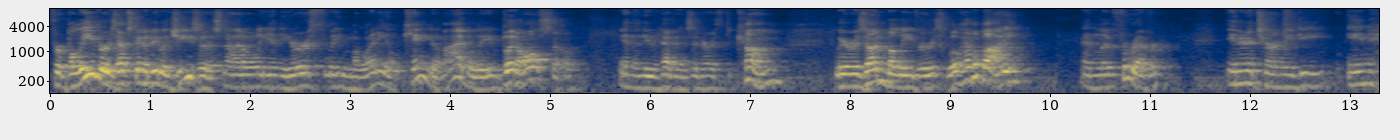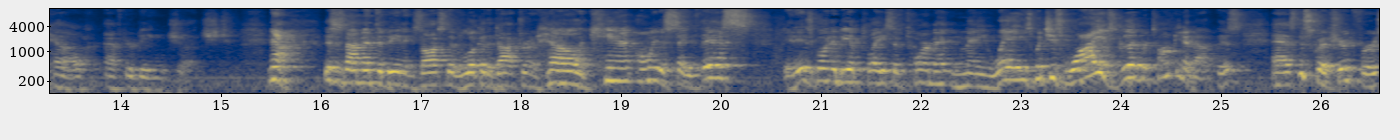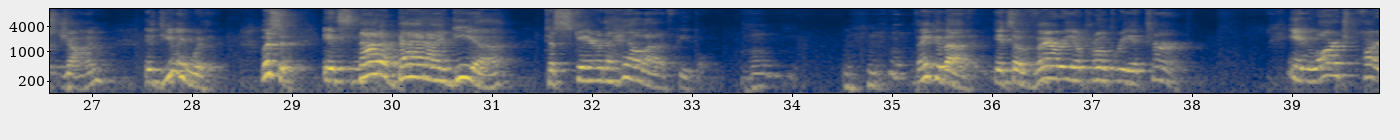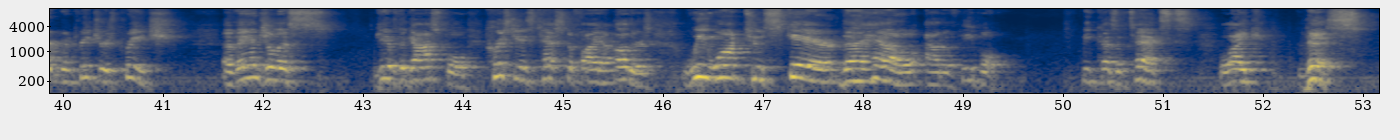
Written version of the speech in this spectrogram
For believers, that's going to be with Jesus, not only in the earthly millennial kingdom, I believe, but also in the new heavens and earth to come, whereas unbelievers will have a body and live forever in an eternity in hell after being judged. Now, this is not meant to be an exhaustive look at the doctrine of hell. It can't only to say this. It is going to be a place of torment in many ways, which is why it's good we're talking about this as the scripture in 1 John is dealing with it. Listen, it's not a bad idea to scare the hell out of people. Mm-hmm. Think about it. It's a very appropriate term. In large part, when preachers preach, evangelists give the gospel, Christians testify to others. We want to scare the hell out of people because of texts like this.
